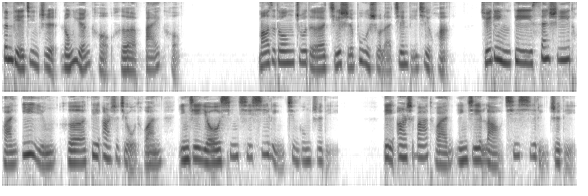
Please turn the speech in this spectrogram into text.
分别进至龙源口和白口。毛泽东、朱德及时部署了歼敌计划，决定第三十一团一营和第二十九团迎击由新七西岭进攻之敌，第二十八团迎击老七西岭之敌，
